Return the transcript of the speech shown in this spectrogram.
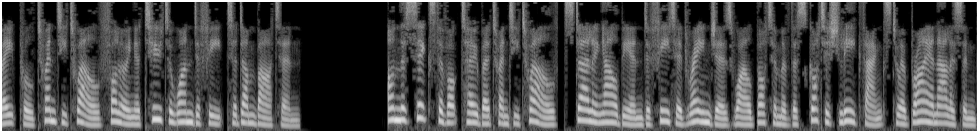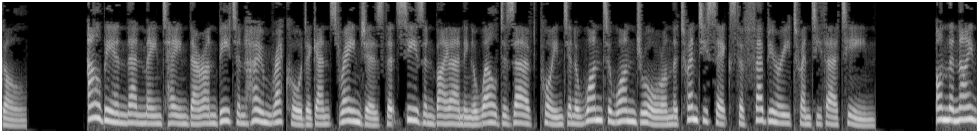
April 2012 following a 2–1 defeat to Dumbarton. On 6 October 2012, Stirling Albion defeated Rangers while bottom of the Scottish League thanks to a Brian Allison goal. Albion then maintained their unbeaten home record against Rangers that season by earning a well-deserved point in a 1–1 draw on 26 February 2013. On 9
